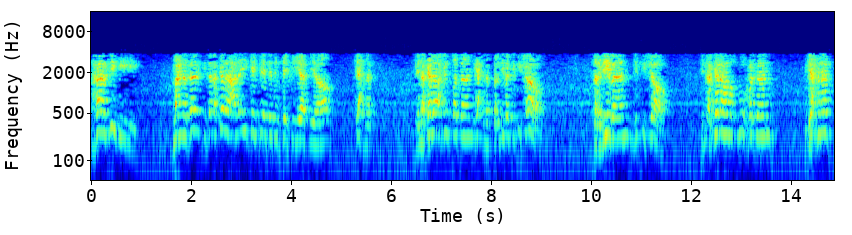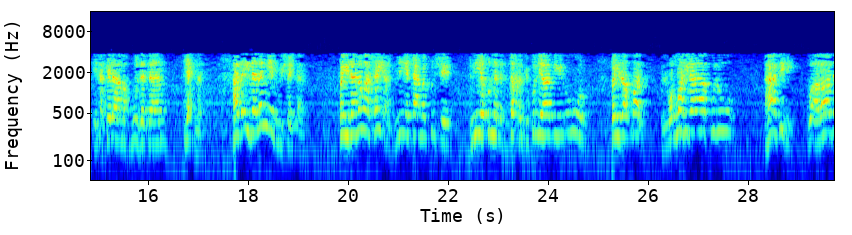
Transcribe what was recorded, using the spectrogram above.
هذه. معنى ذلك إذا أكلها على أي كيفية من كيفياتها؟ يحنث. إن أكلها حنطة يحنث تغليبا للإشارة تغليبا للإشارة. إن أكلها مطبوخة يحنث. إن أكلها مخبوزة يحنث. هذا إذا لم ينوي شيئا فإذا نوى شيئا النية تعمل كل شيء النية قلنا تتدخل في كل هذه الأمور. فإذا قال والله لا آكل هذه وأراد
